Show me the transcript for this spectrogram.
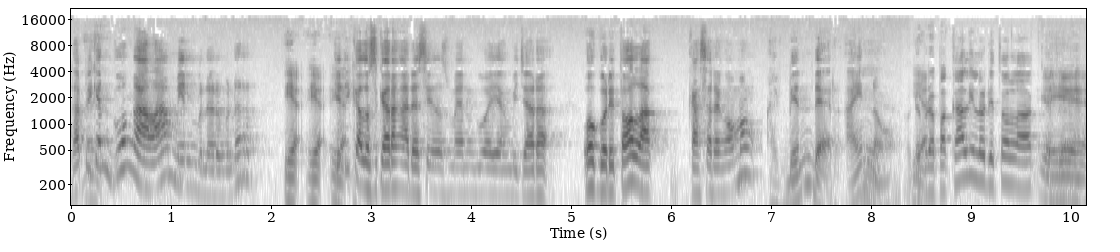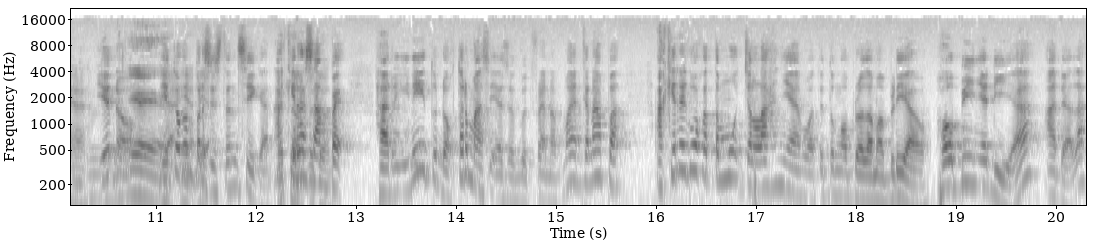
Tapi kan gue ngalamin bener-bener. Iya, iya, iya. Jadi kalau sekarang ada salesman gue yang bicara, oh gue ditolak, kasarnya ngomong, I've been there, I know. Udah Iya. berapa kali lo ditolak Iya, gitu. iya. You know, Iya, iya, itu kan iya, iya. persistency kan. Betul, Akhirnya betul. sampai hari ini itu dokter masih as a good friend of mine. Kenapa? Akhirnya gue ketemu celahnya waktu itu ngobrol sama beliau. Hobinya dia adalah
